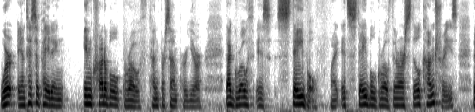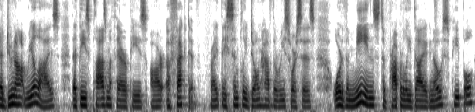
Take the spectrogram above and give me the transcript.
we're anticipating incredible growth, 10% per year. That growth is stable, right? It's stable growth. There are still countries that do not realize that these plasma therapies are effective, right? They simply don't have the resources or the means to properly diagnose people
